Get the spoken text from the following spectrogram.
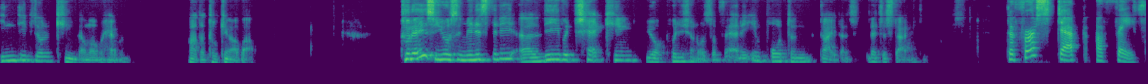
individual kingdom of heaven. What Father talking about. Today's youth ministry, uh, leave checking your position, also very important guidance. Let's start. The first step of faith.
